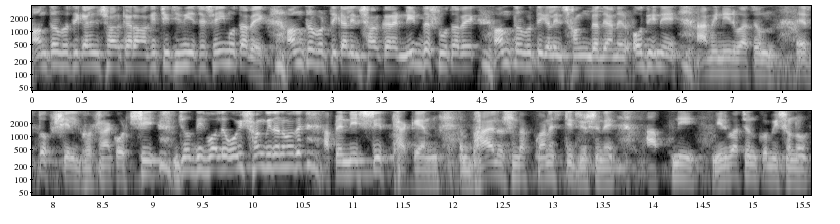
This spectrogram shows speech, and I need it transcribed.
অন্তর্বর্তীকালীন সরকার আমাকে চিঠি দিয়েছে সেই মোতাবেক, অন্তর্বর্তীকালীন সরকারের নির্দেশ মোতাবেক, অন্তর্বর্তীকালীন সংবিধানের অধীনে আমি নির্বাচনের তফসিল ঘোষণা করছি। যদি বলে ওই সংবিধানের মধ্যে, আপনি নিশ্চিত থাকেন ভায়োলেশন অফ কনস্টিটিউশনে আপনি নির্বাচন কমিশনও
